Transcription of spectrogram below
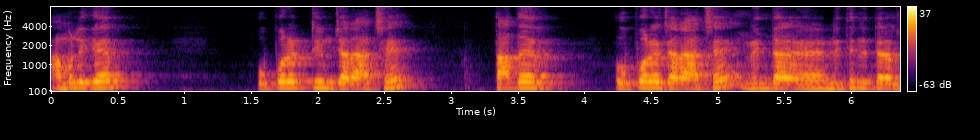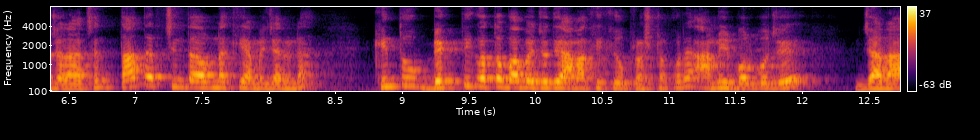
আওয়ামী লীগের উপরের টিম যারা আছে, তাদের উপরে যারা আছে নীতি নির্ধারক যারা আছেন, তাদের চিন্তা ভাবনা কি আমি জানি না। কিন্তু ব্যক্তিগতভাবে যদি আমাকে কেউ প্রশ্ন করে, আমি বলব যে যারা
